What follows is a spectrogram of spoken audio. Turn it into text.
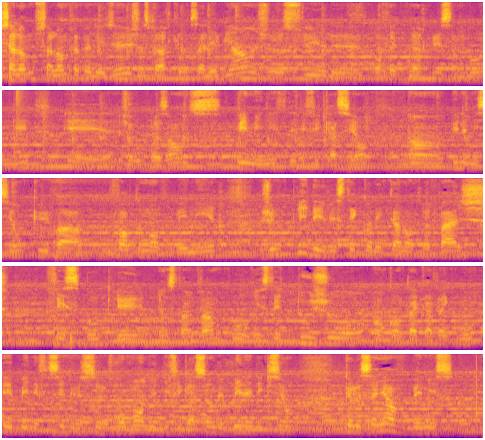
Shalom, shalom peuple de Dieu, j'espère que vous allez bien. Je suis le prophète Mercure Sambongi et je vous présente une minute d'édification, une émission qui va fortement vous bénir. Je vous prie de rester connecté à notre page Facebook et Instagram pour rester toujours en contact avec nous et bénéficier de ce moment d'édification, de bénédiction. Que le Seigneur vous bénisse.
